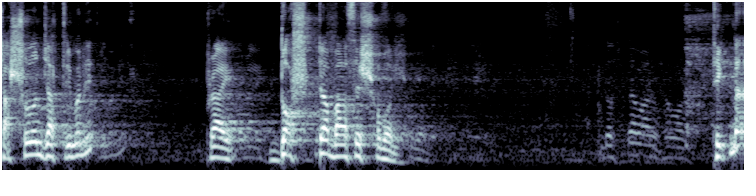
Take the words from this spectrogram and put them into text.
চারশো জন যাত্রী মানে প্রায় দশটা বাসের সমান। ঠিক না?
